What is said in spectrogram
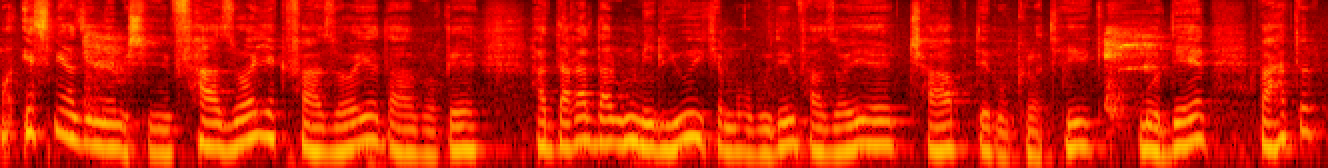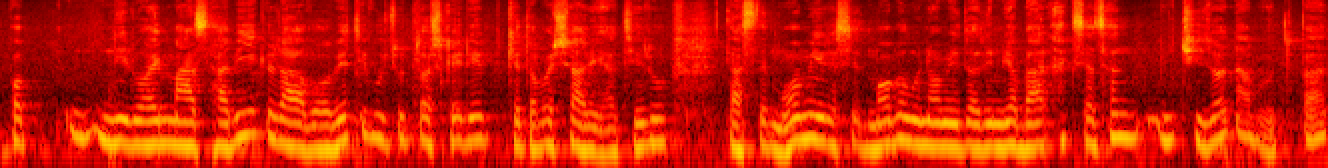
ما اسمی از این نمیشنیم فضا یک فضای در واقع حداقل در اون میلیویی که ما بودیم فضای چپ دموکراتیک مدرن و حتی با نیروهای مذهبی یک روابطی وجود داشت. خیلی کتاب شریعتی رو دست ما می‌رسید. ما به اونا می‌دادیم یا برعکس اصلا این چیزا نبود. بعد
